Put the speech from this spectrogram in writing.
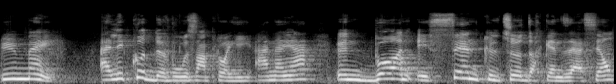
humain, à l'écoute de vos employés, en ayant une bonne et saine culture d'organisation,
